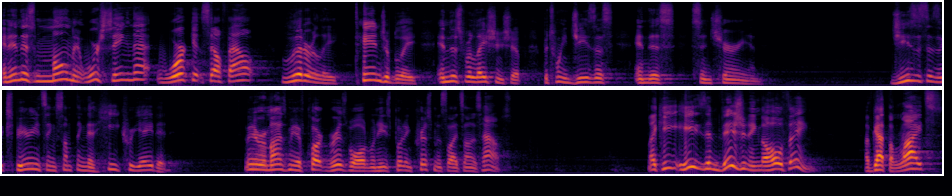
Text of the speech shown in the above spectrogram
And in this moment, we're seeing that work itself out literally, tangibly, in this relationship between Jesus and this centurion. Jesus is experiencing something that he created. I mean, it reminds me of Clark Griswold when he's putting Christmas lights on his house. Like he, he's envisioning the whole thing. I've got the lights,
